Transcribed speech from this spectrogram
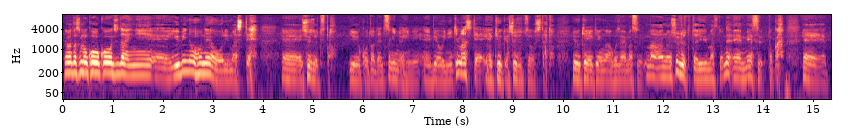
私も高校時代に、えー指の骨を折りまして、えー手術ということで次の日に、えー病院に行きまして、えー急遽手術をしたという経験がございます。まあ、あの手術と言いますとね、えーメスとか、えー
